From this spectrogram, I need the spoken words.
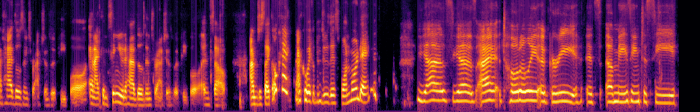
I've had those interactions with people and I continue to have those interactions with people. And so I'm just like, okay, I can wake up and do this one more day. Yes, yes, I totally agree. It's amazing to see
